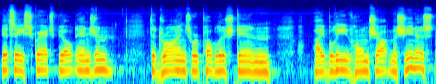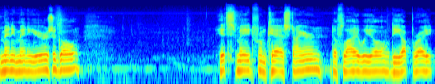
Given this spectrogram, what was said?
It's a scratch built engine. The drawings were published in, I believe, Home Shop Machinist many, many years ago. It's made from cast iron, the flywheel, the upright,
